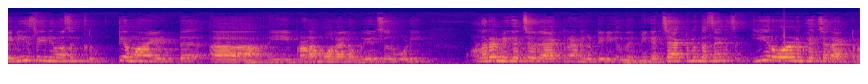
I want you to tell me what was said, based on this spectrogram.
വിനീത് ശ്രീനിവാസൻ കൃത്യമായിട്ട് ഈ പ്രണവ് മോഹൻലാലിനെ ഉപയോഗിച്ചതോടുകൂടി വളരെ മികച്ച ഒരു ആക്ടറാണ് കിട്ടിയിരിക്കുന്നത്. മികച്ച ആക്ടർ ഇൻ ദ സെൻസ് ഈ റോളിന് മികച്ച ഒരു ആക്ടർ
